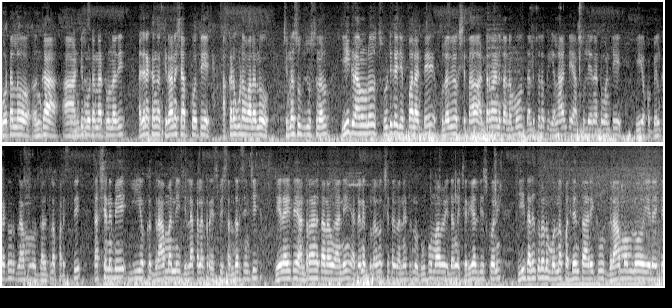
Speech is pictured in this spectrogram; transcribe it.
హోటల్లో ఇంకా ఆ అంటి మూటన్నట్టు ఉన్నది. అదే రకంగా కిరాణా షాప్కి పోతే అక్కడ కూడా వాళ్ళను చిన్న చూపు చూస్తున్నారు. ఈ గ్రామంలో సూటిగా చెప్పాలంటే కుల వివక్షత అంటరానితనము దళితులకు ఎలాంటి హక్కు లేనటువంటి ఈ యొక్క బెల్కటూరు గ్రామంలో దళితుల పరిస్థితి. తక్షణమే ఈ యొక్క గ్రామాన్ని జిల్లా కలెక్టర్ ఎస్పీ సందర్శించి ఏదైతే అంటరానితనం కానీ అట్లనే కుల అన్నింటిని రూపుమాపే విధంగా చర్యలు తీసుకొని ఈ దళితులను మొన్న పద్దెనిమిది తారీఖు గ్రామంలో ఏదైతే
